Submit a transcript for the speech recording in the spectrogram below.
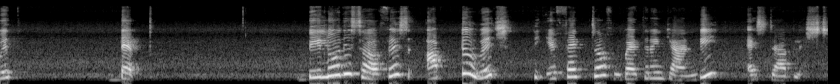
with depth below the surface up to which the effect of weathering can be established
